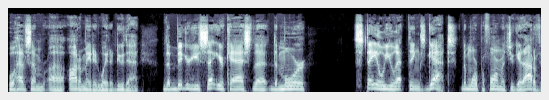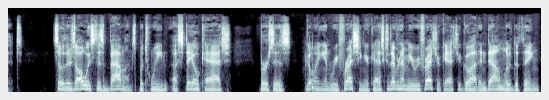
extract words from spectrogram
will have some uh, automated way to do that. The bigger you set your cache, the the more stale you let things get, the more performance you get out of it. So there's always this balance between a stale cache versus going and refreshing your cache. Because every time you refresh your cache, you go out and download the thing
